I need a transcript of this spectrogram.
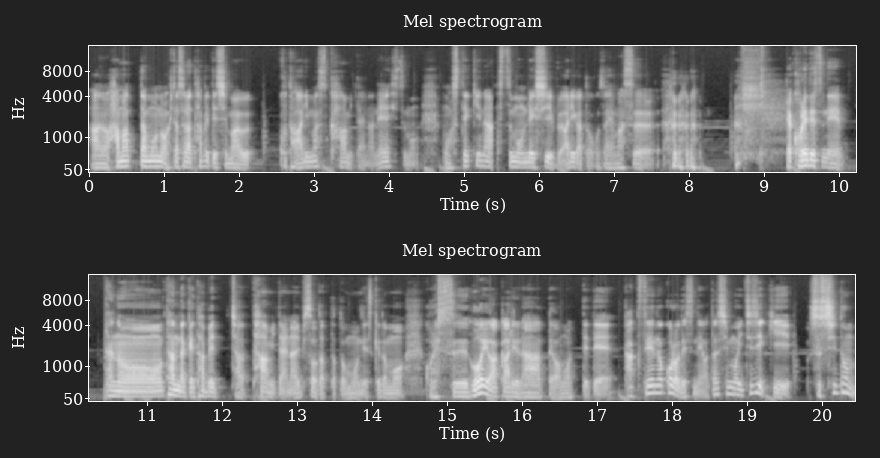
あの、ハマったものをひたすら食べてしまうことありますか？みたいなね、質問。もう素敵な質問レシーブありがとうございます。いや、これですね。あのー、タンだけ食べちゃったみたいなエピソードだったと思うんですけども、これすごいわかるなーって思ってて、学生の頃ですね、私も一時期、寿司の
